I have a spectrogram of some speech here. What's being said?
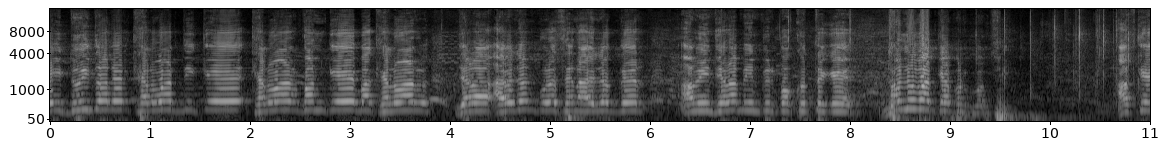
এই দুই দলের খেলোয়াড় দিকে খেলোয়াড়গণকে বা খেলোয়াড় যারা আয়োজন করেছেন আয়োজকদের, আমি জেলা বিএনপির পক্ষ থেকে ধন্যবাদ জ্ঞাপন করছি। আজকে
